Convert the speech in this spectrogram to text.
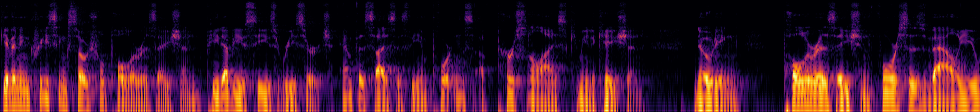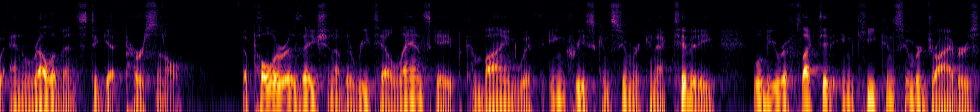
Given increasing social polarization, PwC's research emphasizes the importance of personalized communication, noting polarization forces value and relevance to get personal. The polarization of the retail landscape, combined with increased consumer connectivity, will be reflected in key consumer drivers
